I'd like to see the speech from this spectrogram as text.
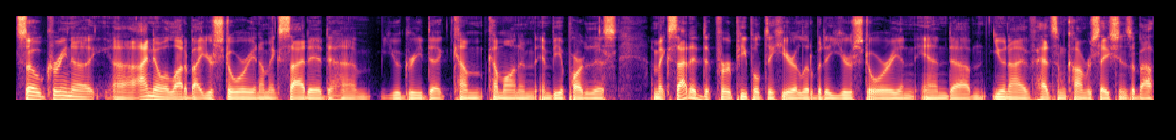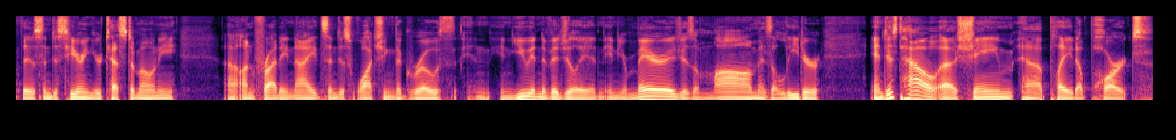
So, Kareena, uh, I know a lot about your story, and I'm excited um, you agreed to come come on and, and be a part of this. I'm excited for people to hear a little bit of your story, and and um, you and I have had some conversations about this, and just hearing your testimony uh, on Friday nights, and just watching the growth in in you individually, and in your marriage as a mom, as a leader, and just how uh, shame uh, played a part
